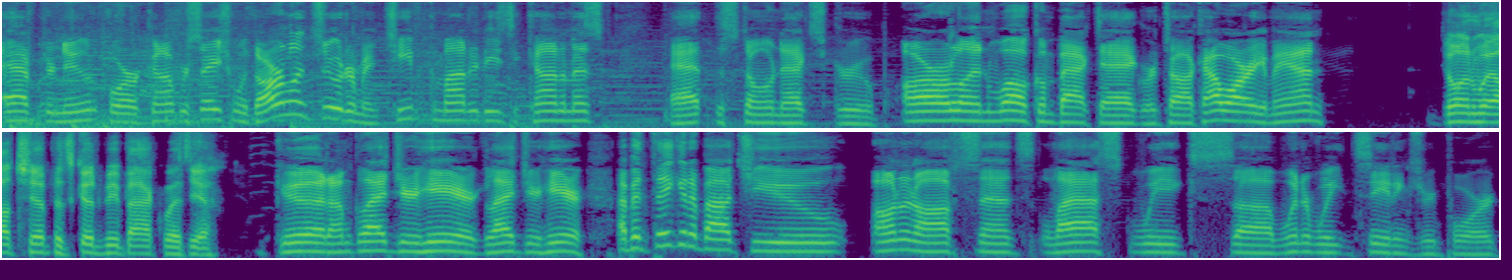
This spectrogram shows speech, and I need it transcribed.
afternoon for a conversation with Arlan Suderman, Chief Commodities Economist at the StoneX Group. Arlan, welcome back to Agri Talk. How are you, man? Doing well, Chip. It's good to be back with you. Good. I'm glad you're here. Glad you're here. I've been thinking about you on and off since last week's uh, winter wheat seedings report.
